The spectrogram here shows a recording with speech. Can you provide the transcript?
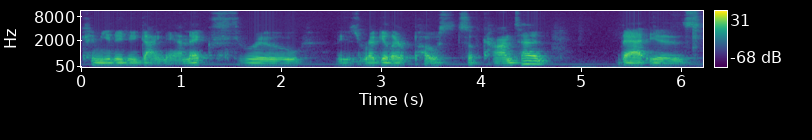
community dynamic through these regular posts of content that is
